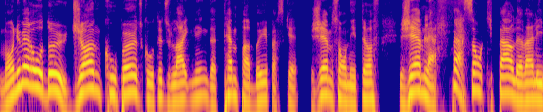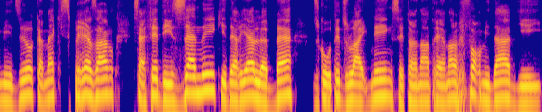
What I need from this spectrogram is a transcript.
Mon numéro 2, John Cooper du côté du Lightning de Tampa Bay parce que j'aime son étoffe. J'aime la façon qu'il parle devant les médias, comment il se présente. Ça fait des années qu'il est derrière le banc du côté du Lightning. C'est un entraîneur formidable. Il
